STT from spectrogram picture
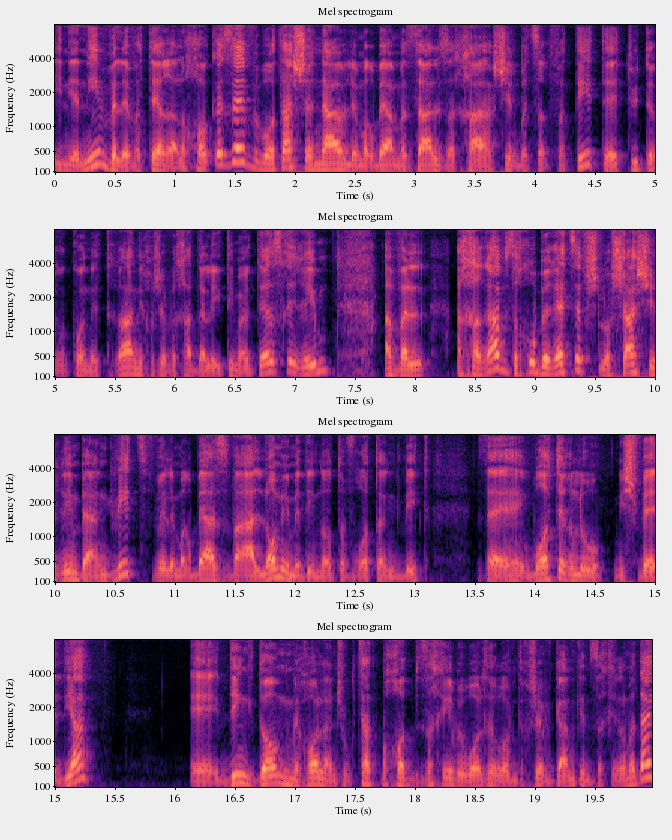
העניינים ולוותר על החוק הזה, ובאותה שנה, למרבה המזל, זכה שיר בצרפתית, טוויטר קונטרה, אני חושב אחד הלהיטים היותר זכירים, אבל אחריו זכו ברצף שלושה שירים באנגלית, ולמרבה הזוועה לא ממדינות דוברות אנגלית, זה ווטרלו משוודיה, אה, דינג דונג מהולנד, שהוא קצת פחות זכיר מווטרלו אני חושב גם כן זכיר למדי,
